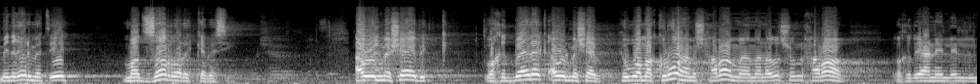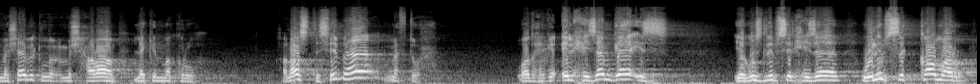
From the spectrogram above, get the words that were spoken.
من غير ما إيه؟ ما تزرر الكباسين. أو المشابك واخد بالك؟ أو المشابك. هو مكروه مش حرام. ما نقدرش نقول حرام. واخد يعني ال- ال- المشابك مش حرام لكن مكروه. خلاص تسيبها مفتوحة. واضح الحزام جائز. يجوز لبس الحزام ولبس القمر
